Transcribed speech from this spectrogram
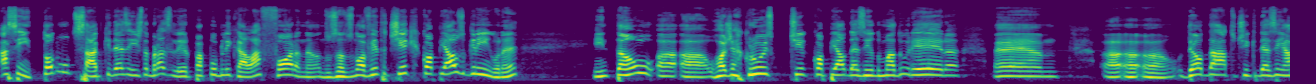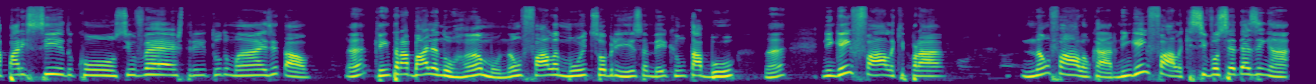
assim, todo mundo sabe que desenhista brasileiro para publicar lá fora, na- nos anos 90, tinha que copiar os gringos, né? Então, a- a- o Roger Cruz tinha que copiar o desenho do Madureira, é, a- o Deodato tinha que desenhar parecido com o Silvestre e tudo mais e tal. Né? Quem trabalha no ramo não fala muito sobre isso, é meio que um tabu. Né? Ninguém fala que para não falam, cara. Ninguém fala que se você desenhar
